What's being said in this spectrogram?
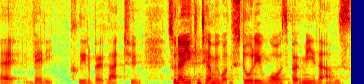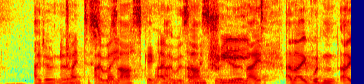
uh, very clear about that too. So now you can tell me what the story was about me that I was I don't know. trying to I was asking. i I'm- was I'm asking you, and I and I wouldn't. I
